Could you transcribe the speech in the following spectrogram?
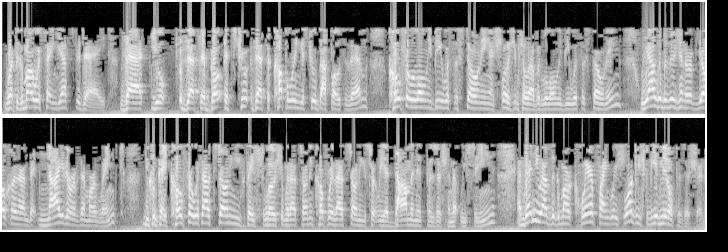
what the Gemara was saying yesterday, that you that they're both. It's true that the coupling is true about both of them. Kofer will only be with the stoning, and Shloshim Shaleved will only be with the stoning. We have the position of Yochanan that neither of them are linked. You can pay Kofer without stoning, you can pay Shloshim without stoning. Kofer without stoning is certainly a dominant position that we've seen. And then you have the Gemara clarifying Reish Lakish to be a middle position.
